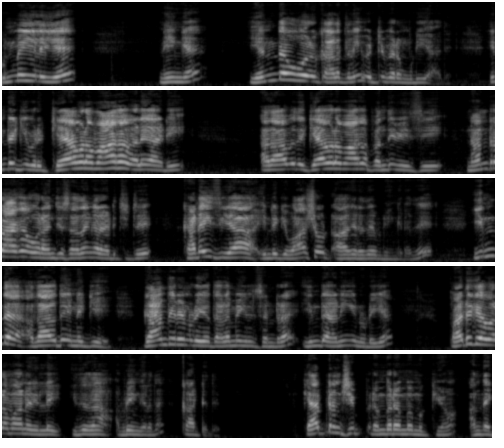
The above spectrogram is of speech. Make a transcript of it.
உண்மையிலேயே நீங்கள் எந்த ஒரு காலத்துலையும் வெற்றி பெற முடியாது. இன்றைக்கு இவர் கேவலமாக விளையாடி அதாவது கேவலமாக பந்து வீசி நன்றாக ஒரு அஞ்சு சதங்கள் அடிச்சுட்டு கடைசியாக இன்றைக்கு வாஷ் அவுட் ஆகிறது அப்படிங்கிறது இந்த அதாவது இன்னைக்கு காம்பீரனுடைய தலைமையில் சென்ற இந்த அணியினுடைய படுகேவலமான நிலை இதுதான் அப்படிங்கிறத காட்டுது. கேப்டன்ஷிப் ரொம்ப ரொம்ப முக்கியம். அந்த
